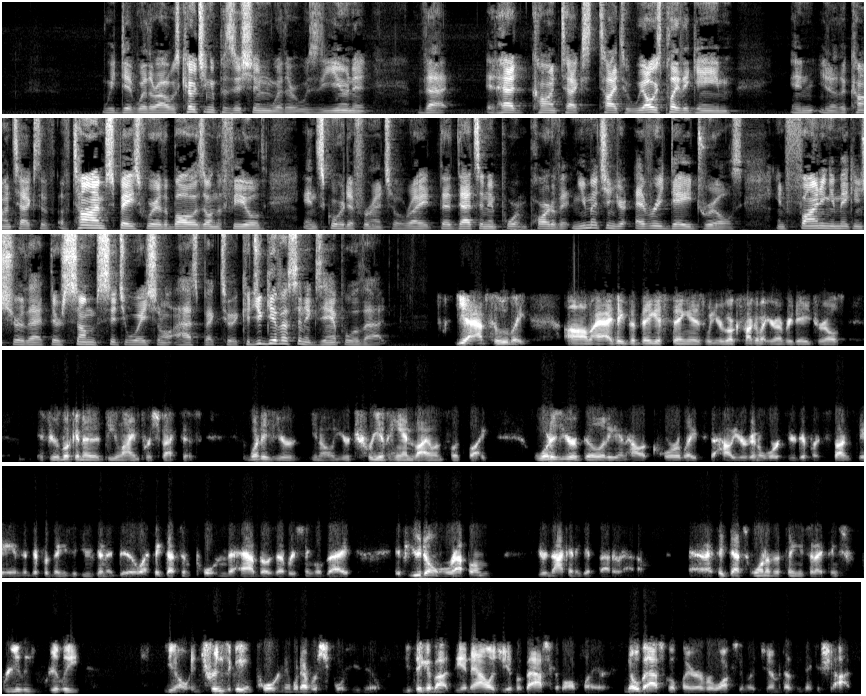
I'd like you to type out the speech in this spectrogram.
we did, whether I was coaching a position, whether it was the unit, that it had context tied to it. We always play the game in you know the context of, of time, space, where the ball is on the field, and score differential. Right, that that's an important part of it. And you mentioned your everyday drills and finding and making sure that there's some situational aspect to it. Could you give us an example of that? Yeah, absolutely. Um, I, I think the biggest thing is when you're looking, talking about your everyday drills, if you're looking at a D line perspective, what is your you know your tree of hand violence look like? What is your ability and how it correlates to how you're going to work your different stunt games and different things that you're going to do? I think that's important to have those every single day. If you don't rep them, you're not going to get better at them. And I think that's one of the things that I think is really, really, you know, intrinsically important in whatever sport you do. You think about the analogy of a basketball player. No basketball player ever walks into a gym and doesn't take a shot.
